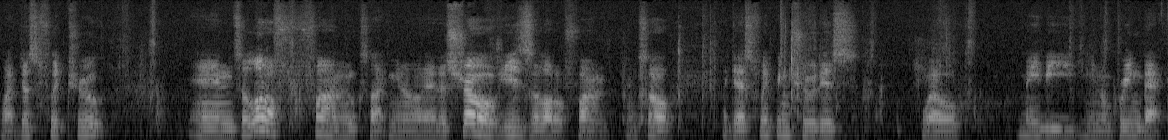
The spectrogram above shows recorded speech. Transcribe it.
like just flip through and it's a lot of fun looks like you know the show is a lot of fun. And so I guess flipping through this will maybe you know bring back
